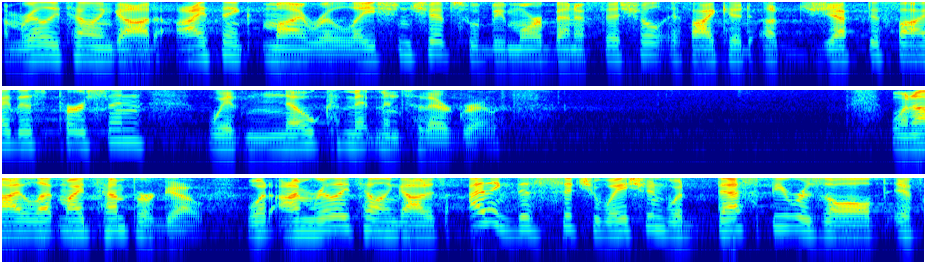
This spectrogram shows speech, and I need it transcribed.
I'm really telling God, I think my relationships would be more beneficial if I could objectify this person with no commitment to their growth. When I let my temper go, what I'm really telling God is, I think this situation would best be resolved if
